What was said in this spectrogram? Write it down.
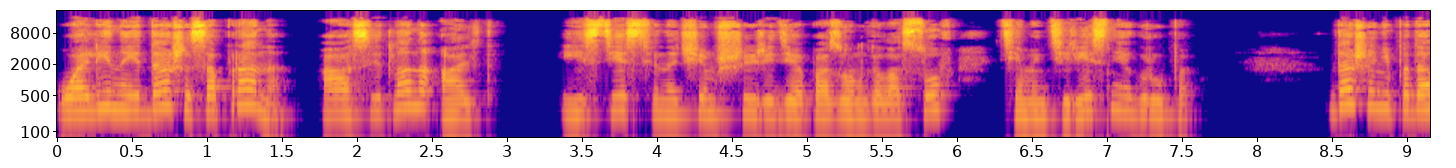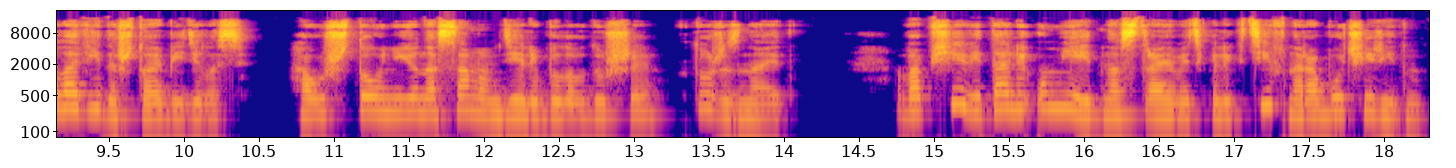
У Алины и Даши сопрано, а Светлана альт. Естественно, чем шире диапазон голосов, тем интереснее группа. Даша не подала вида, что обиделась. А уж что у нее на самом деле было в душе, кто же знает. Вообще Виталий умеет настраивать коллектив на рабочий ритм.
